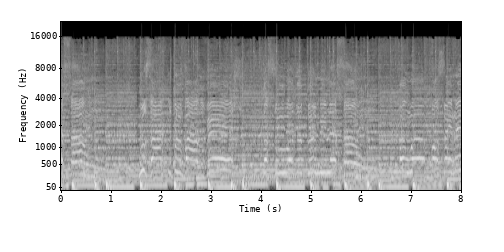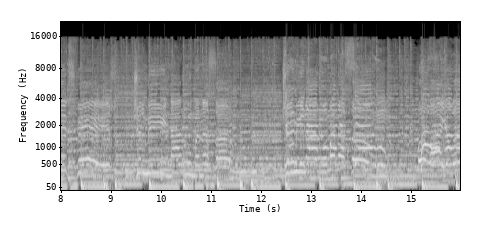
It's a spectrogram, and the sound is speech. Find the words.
coração. Nos arcos do vale vês da sua determinação. Tão Afonso Henriques fez germinar uma nação. Germinar uma nação. Olá e olá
